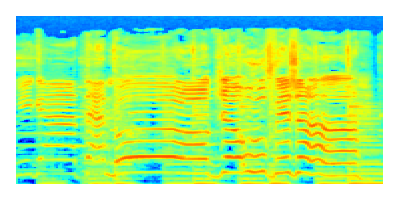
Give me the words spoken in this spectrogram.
We got that mojo vision.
